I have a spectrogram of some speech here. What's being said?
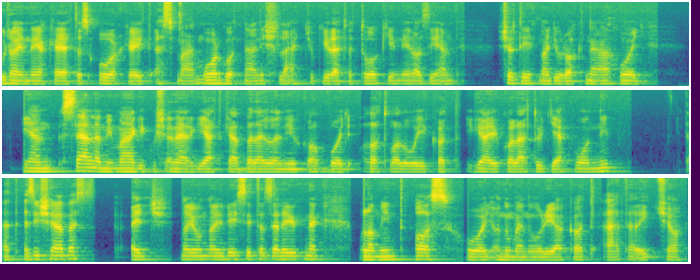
uralnia kellett az orkait, ezt már Morgotnál is látjuk, illetve Tolkiennél az ilyen sötét nagyuraknál, hogy ilyen szellemi, mágikus energiát kell beleölniük abba, hogy alatvalóikat igájuk alá tudják vonni. Tehát ez is elvesz egy nagyon nagy részét az erejüknek, valamint az, hogy a Numenóriakat átállítsa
